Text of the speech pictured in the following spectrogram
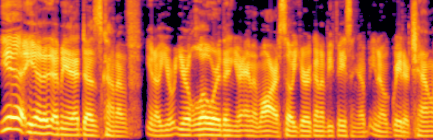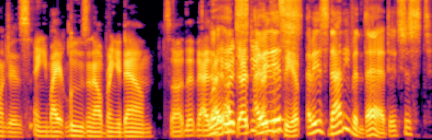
Yeah, yeah. I mean, that does kind of, you know, you're you're lower than your MMR, so you're going to be facing a, you know, greater challenges, and you might lose, and that'll bring you down. So that, that, Well, I, I, I, do, I I, mean, can see it. I mean, it's not even that. It's just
